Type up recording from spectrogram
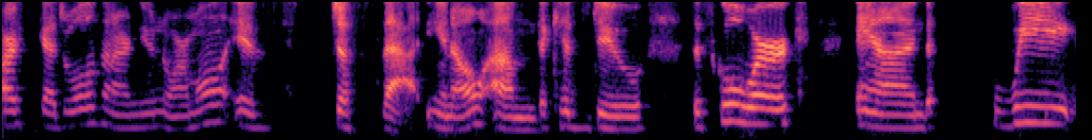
our schedules and our new normal is just that, you know, um, the kids do the schoolwork, and we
